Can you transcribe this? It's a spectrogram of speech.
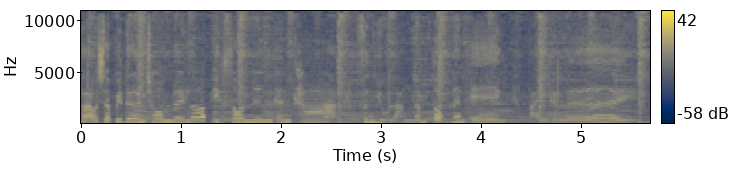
เราจะไปเดินชมโดยรอบอีกโซนหนึ่งกันค่ะ ซึ่งอยู่หลังน้ำตกนั่นเอง ไปกันเลย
